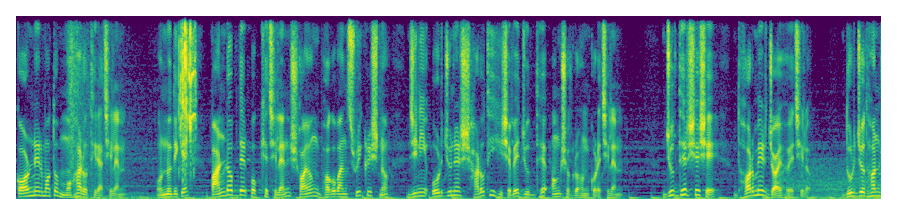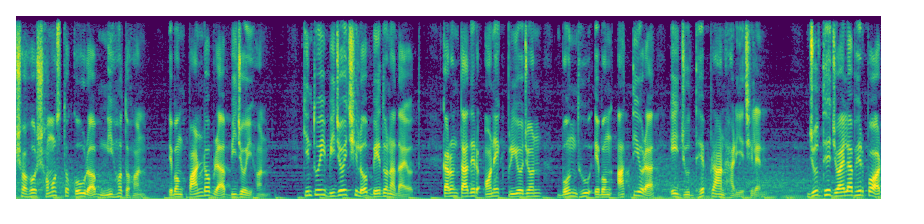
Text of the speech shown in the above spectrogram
কর্ণের মতো মহারথীরা ছিলেন। অন্যদিকে পাণ্ডবদের পক্ষে ছিলেন স্বয়ং ভগবান শ্রীকৃষ্ণ, যিনি অর্জুনের সারথি হিসেবে যুদ্ধে অংশগ্রহণ করেছিলেন। যুদ্ধের শেষে ধর্মের জয় হয়েছিল। দুর্যোধন সহ সমস্ত কৌরব নিহত হন। এবং পাণ্ডবরা বিজয়ী হন। কিন্তু এই বিজয় ছিল বেদনাদায়ক, কারণ তাদের অনেক প্রিয়জন, বন্ধু এবং আত্মীয়রা এই যুদ্ধে প্রাণ হারিয়েছিলেন। যুদ্ধে জয়লাভের পর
